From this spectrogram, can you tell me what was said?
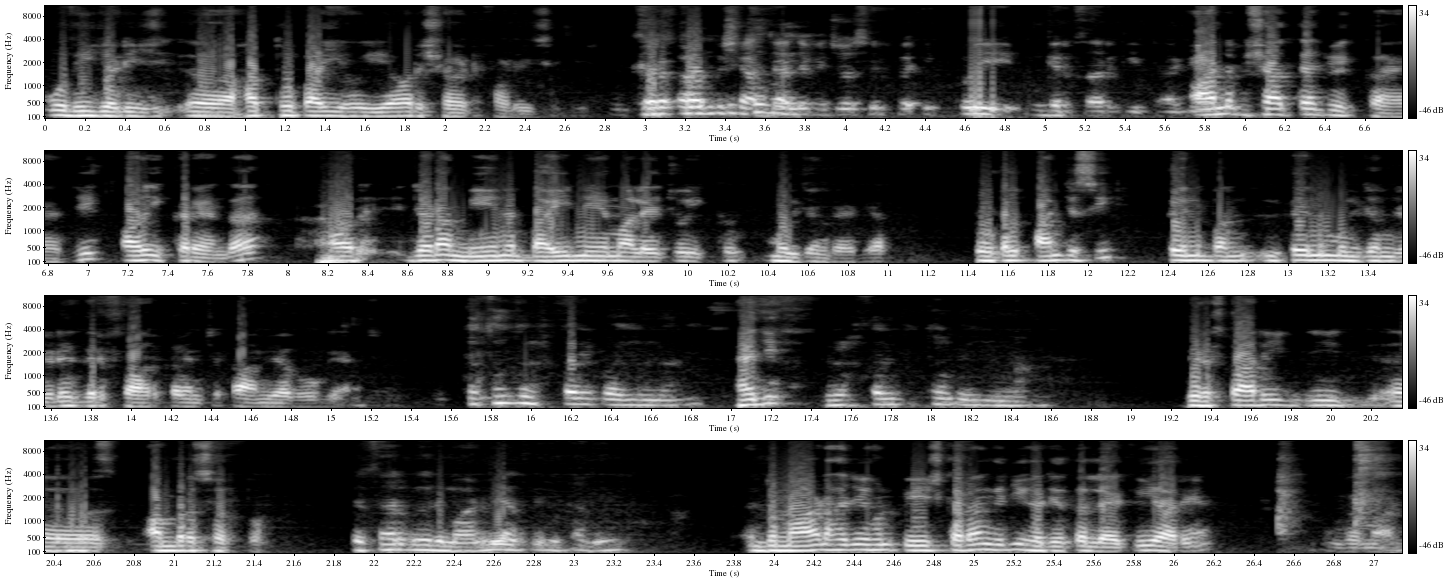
ਉਹਦੀ ਜਿਹੜੀ ਹੱਥੋਂ ਪਾਈ ਹੋਈ ਹੈ ਔਰ ਸ਼ਰਟ ਫੜੀ ਸੀ। ਸਰ ਅਣਪਛਾਤਿਆਂ ਦੇ ਵਿੱਚੋਂ ਸਿਰਫ ਇੱਕੋ ਹੀ ਗ੍ਰਿਫਤਾਰ ਕੀਤਾ ਗਿਆ। ਅਣਪਛਾਤਿਆਂ ਚੋਂ ਇੱਕ ਆਇਆ ਜੀ ਔਰ ਇੱਕ ਰਹਿੰਦਾ। ਔਰ ਜਿਹੜਾ ਮੇਨ ਬਾਈ ਨੇਮ ਵਾਲੇ ਚੋਂ ਇੱਕ ਮੁਲਜ਼ਮ ਰਹਿ ਗਿਆ। ਟੋਟਲ ਪੰਜ ਸੀ ਤਿੰਨ ਤਿੰਨ ਮੁਲਜ਼ਮ ਜਿਹੜੇ ਗ੍ਰਿਫਤਾਰ ਕਰਨ ਚ ਕਾਮਯਾਬ ਹੋ ਗਏ। ਕਿੱਥੋਂ ਗ੍ਰਿਫਤਾਰੀ ਪਾਈ ਇਹਨਾਂ ਦੀ? ਹੈ ਜੀ? ਗ੍ਰਿਫਤਾਰੀ ਕਿੱਥੋਂ ਪਈ ਇਹਨਾਂ ਦੀ? ਗ੍ਰਿਫਤਾਰੀ ਜੀ ਅੰਮ੍ਰਿਤਸਰ ਤੋਂ। ਤੇ ਸਰ ਕੋਈ ਰਿਮਾਂਡ ਵੀ ਆਖਰੀ ਕੀਤਾ ਗਿਆ ਡਿਮਾਂਡ ਹਜੇ ਹੁਣ ਪੇਸ਼ ਕਰਾਂਗੇ ਜੀ, ਹਜੇ ਤਾਂ ਲੈ ਕੇ ਹੀ ਆ ਰਹੇ ਹਾਂ ਡਿਮਾਂਡ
